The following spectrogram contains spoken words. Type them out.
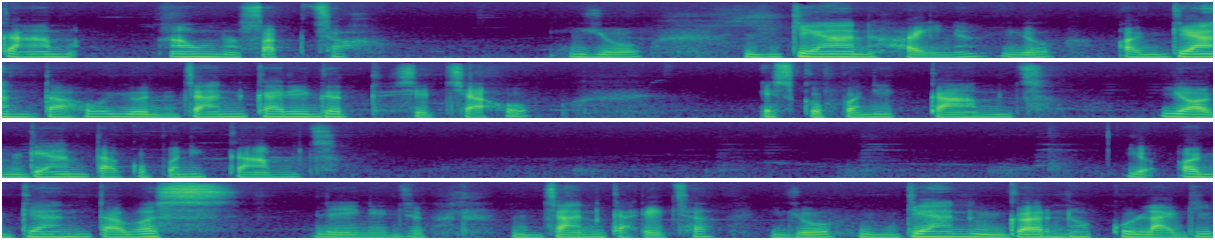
काम आउन सक्छ। यो ज्ञान होइन यो अज्ञानता हो यो जानकारीगत शिक्षा हो। यसको पनि काम छ। यो अज्ञानताको पनि काम छ। यो अज्ञानतावश लिइने जो जानकारी छ यो ज्ञान गर्नको लागि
